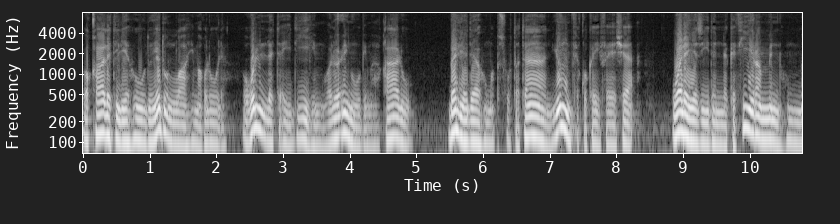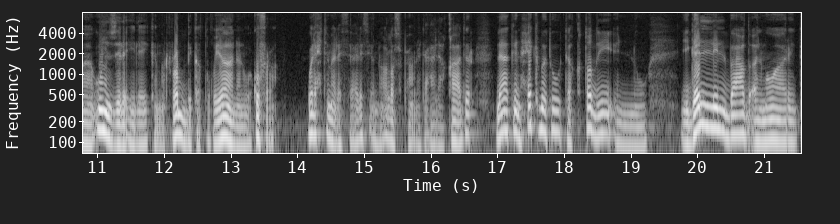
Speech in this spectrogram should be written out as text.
وقالت اليهود يد الله مغلولة غلت أيديهم ولعنوا بما قالوا بل يداه مبسوطتان ينفق كيف يشاء. وليزيدن كثيرا منهم ما أنزل إليك من ربك طغيانا وكفرا. والاحتمال الثالث أن الله سبحانه وتعالى قادر لكن حكمته تقتضي أنه يقلل بعض الموارد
